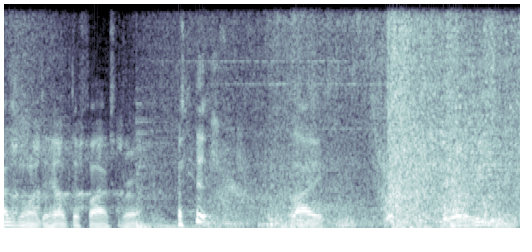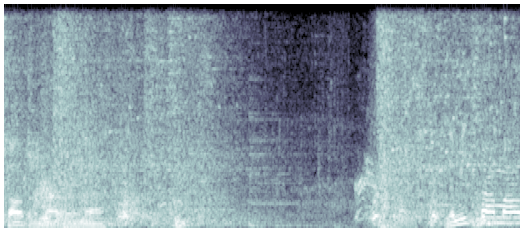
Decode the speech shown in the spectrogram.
I just wanted to help the fox, bro. like, what are we even talking about right now? Let me try my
